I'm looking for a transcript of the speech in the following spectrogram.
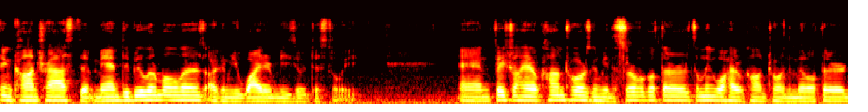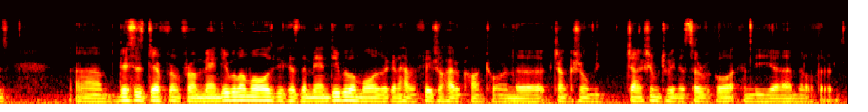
in contrast, the mandibular molars are going to be wider mesiodistally. And facial of contour is going to be in the cervical thirds, the lingual contour in the middle thirds. Um, this is different from mandibular molars because the mandibular molars are going to have a facial of contour in the junction, junction between the cervical and the uh, middle thirds.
